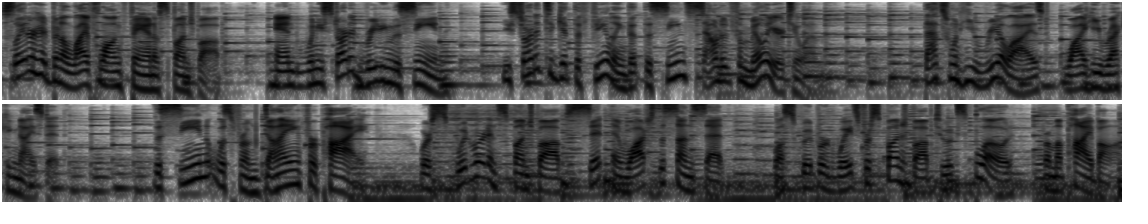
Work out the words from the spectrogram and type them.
Slater had been a lifelong fan of SpongeBob, and when he started reading the scene, he started to get the feeling that the scene sounded familiar to him. That's when he realized why he recognized it. The scene was from Dying for Pie, where Squidward and SpongeBob sit and watch the sunset while Squidward waits for SpongeBob to explode from a pie bomb.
